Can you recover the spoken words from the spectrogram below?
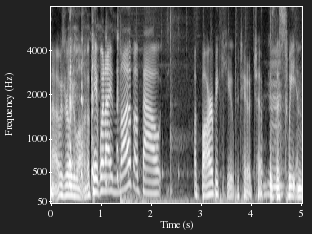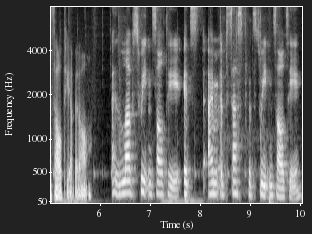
That was really long. Okay. What I love about a barbecue potato chip is the Mhm. sweet and salty of it all. I love sweet and salty. It's I'm obsessed with sweet and salty.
